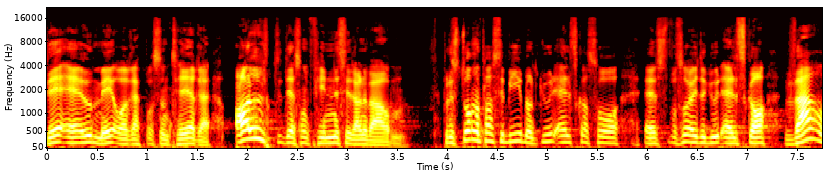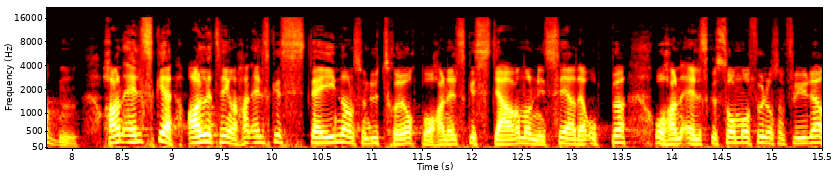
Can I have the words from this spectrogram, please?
det er jo med å representere alt det som finnes i denne verden. For Det står en plass i Bibelen at Gud elsker så, eh, så Gud elsker verden. Han elsker alle tingene. Han elsker steinene som du trør på, han elsker stjernene vi ser der oppe, og han elsker sommerfugler som flyr der,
